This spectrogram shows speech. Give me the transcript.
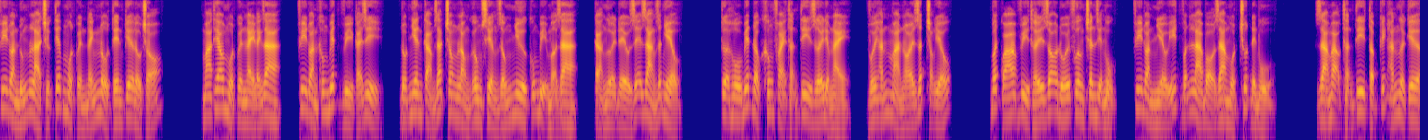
phi đoàn đúng là trực tiếp một quyền đánh nổ tên kia đầu chó. Mà theo một quyền này đánh ra, phi đoàn không biết vì cái gì, đột nhiên cảm giác trong lòng gông xiềng giống như cũng bị mở ra, cả người đều dễ dàng rất nhiều. Tựa hồ biết độc không phải thận ti dưới điểm này, với hắn mà nói rất trọng yếu. Bất quá vì thấy rõ đối phương chân diện mục phi đoàn nhiều ít vẫn là bỏ ra một chút đền bù. Giả mạo thận ti tập kích hắn người kia,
